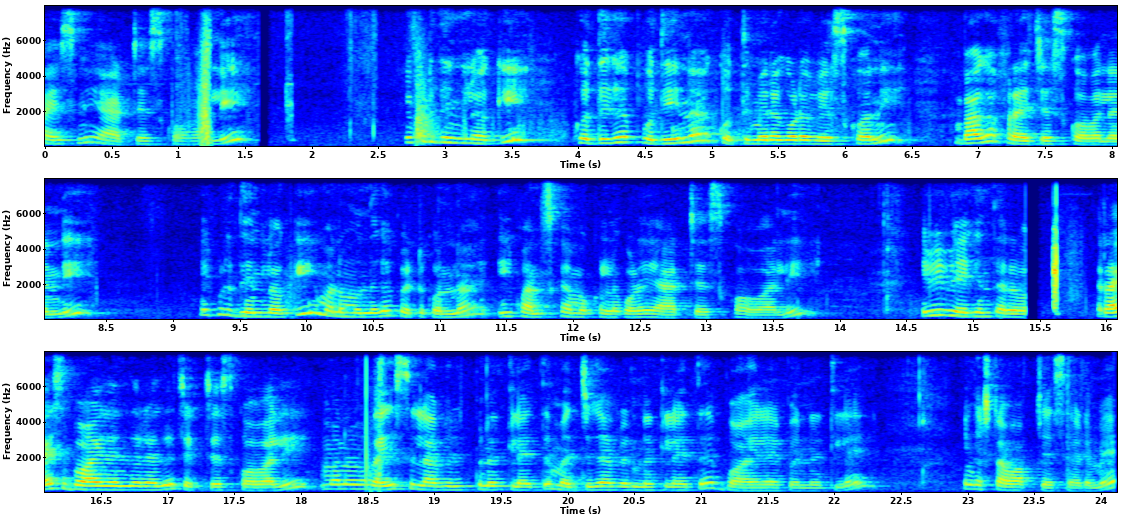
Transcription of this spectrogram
రైస్ని యాడ్ చేసుకోవాలి. ఇప్పుడు దీనిలోకి కొద్దిగా పుదీనా కొత్తిమీర కూడా వేసుకొని బాగా ఫ్రై చేసుకోవాలండి. ఇప్పుడు దీనిలోకి మనం ముందుగా పెట్టుకున్న ఈ పనసకాయ ముక్కలను కూడా యాడ్ చేసుకోవాలి. ఇవి వేగిన తర్వాత రైస్ బాయిల్ అయిందో లేదో చెక్ చేసుకోవాలి. మనం రైస్ ఇలా విరిపినట్లయితే మజ్జిగ విరిగినట్లయితే బాయిల్ అయిపోయినట్లే ఇంకా స్టవ్ ఆఫ్ చేసేయడమే.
